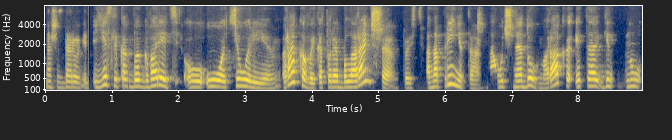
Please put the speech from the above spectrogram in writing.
наше здоровье. Если как бы говорить о, о теории раковой, которая была раньше, то есть она принята, научная догма рака, это, ну,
